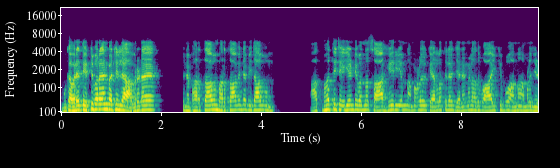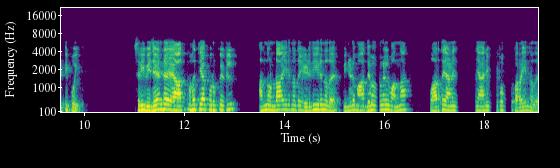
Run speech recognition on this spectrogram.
നമുക്ക് അവരെ തെറ്റു പറയാൻ പറ്റില്ല. അവരുടെ പിന്നെ ഭർത്താവും ഭർത്താവിന്റെ പിതാവും ആത്മഹത്യ ചെയ്യേണ്ടി വന്ന സാഹചര്യം നമ്മൾ കേരളത്തിലെ ജനങ്ങൾ അത് വായിക്കുമ്പോൾ അന്ന് നമ്മൾ ഞെട്ടിപ്പോയി. ശ്രീ വിജയന്റെ ആത്മഹത്യാ കുറിപ്പിൽ അന്നുണ്ടായിരുന്നത് എഴുതിയിരുന്നത് പിന്നീട് മാധ്യമങ്ങളിൽ വന്ന വാർത്തയാണ് ഞാനിപ്പോൾ പറയുന്നത്.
